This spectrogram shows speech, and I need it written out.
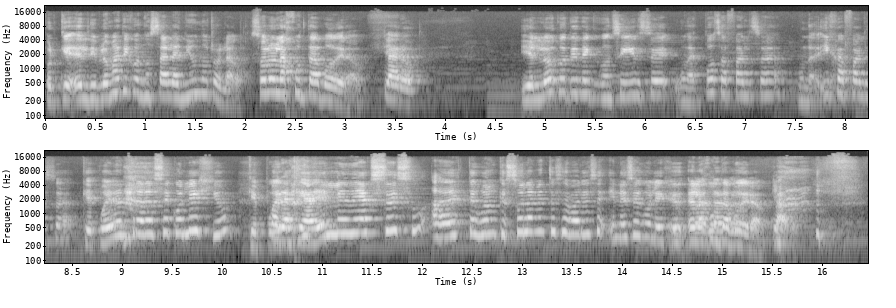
Porque el diplomático no sale a ni un otro lado, solo la junta de apoderados. Claro, Y el loco tiene que conseguirse una esposa falsa, una hija falsa, que puede entrar a ese colegio que pueda... para que a él le dé acceso a este weón que solamente se aparece en ese colegio. En- la junta apoderada. Claro.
